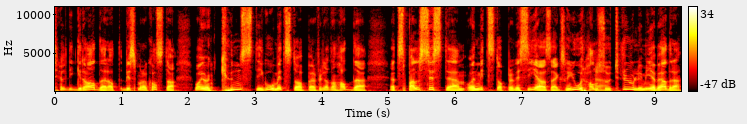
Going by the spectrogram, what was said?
til de grader, at Bismar Costa var jo en kunstig god midtstopper fordi at han hadde et spillsystem og en midtstopper ved sida av seg som gjorde han så utrolig mye bedre.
